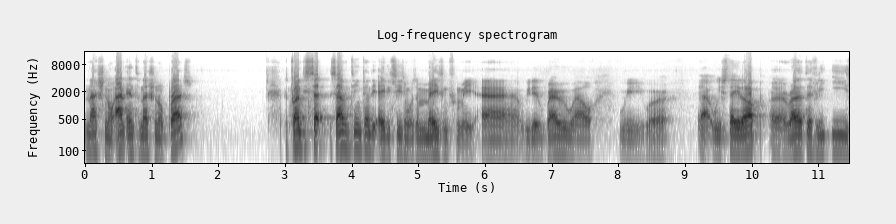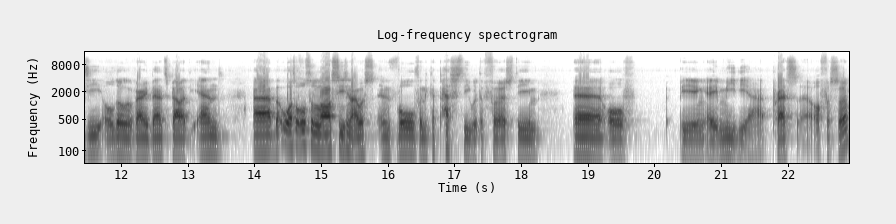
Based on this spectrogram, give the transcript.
national, and international press. The 2017-2018 season was amazing for me. Uh, we did very well. We were, yeah, we stayed up uh, relatively easy, although a very bad spell at the end. Uh, but was also last season I was involved in the capacity with the first team uh, of being a media press uh, officer.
